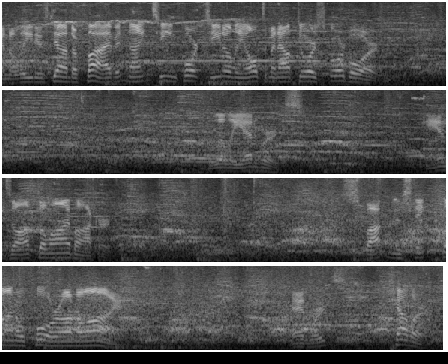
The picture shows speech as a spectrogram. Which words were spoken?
And the lead is down to five at 19-14 on the Ultimate Outdoor scoreboard. Lily Edwards. Hands off to Leibacher. Spot in the state Final Four on the line. Edwards, Keller.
